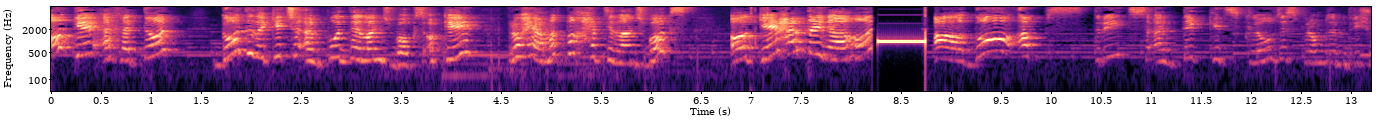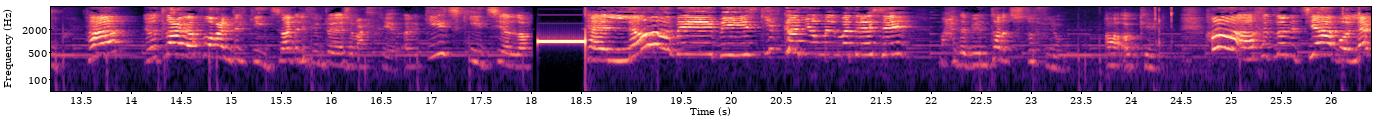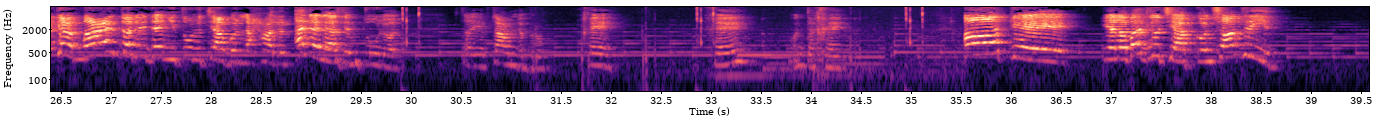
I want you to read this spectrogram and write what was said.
okay أخذتهم. go to the kitchen and put the lunch box okay؟ روحي على المطبخ حطي ال lunch box okay حطيناهم. آه go upstairs and take kids clothes from the مدري شو. ها؟ اطلعوا لفوق عند ال kids. هذا اللي فهمته يا جماعة الخير. ال kids kids يلا. hello babies كيف كان يوم المدرسة؟ ما حدا بينطق تشطفلوا آه okay. ها اخذ لهم تيابهم لك ما عندهم إيدين يطولوا تيابهم لحالهم. أنا لازم طولهم. طيب تعالوا نقبروا. خي. خي. وأنت خي. تيابكم شاطرين.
